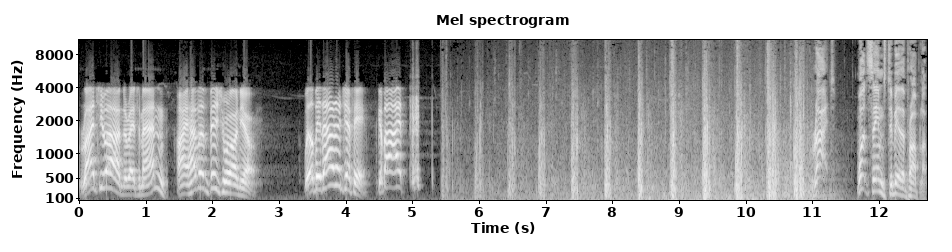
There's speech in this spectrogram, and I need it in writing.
Right you are, narrator man. I have a visual on you. We'll be there in a jiffy. Goodbye. Right. What seems to be the problem?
